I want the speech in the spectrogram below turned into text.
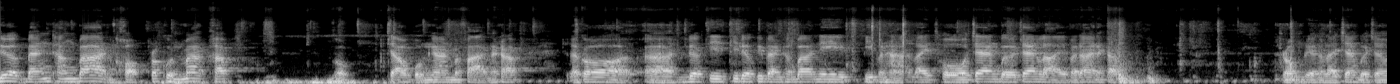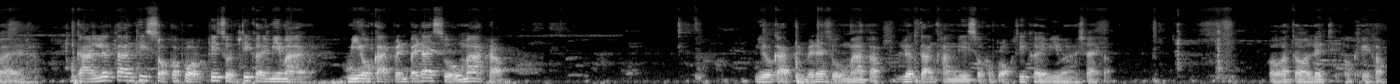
เลือกแบงค์ทั้งบ้านขอบพระคุณมากครับก็จะเอาผลงานมาฝากนะครับ แล้วก็เลือกที่ที่เลือกพี่แบงค์ทั้งบ้านนี่มีปัญหาอะไรโทรแจ้งเบอร์แจ้งไลน์มาได้นะครับร้องเรียนอะไรแจ้งเบอร์แจ้งไลน์นะครับการเลือกตั้งที่สกปรกที่สุดที่เคยมีมา มีโอกาสเป็นไปได้สูงมากครับ มีโอกาสเป็นไปได้สูงมากครับ เลือกตั้งครั้งนี้สกปรกที่เคยมีมาใช่ครับกกตเลขโอเคครับ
